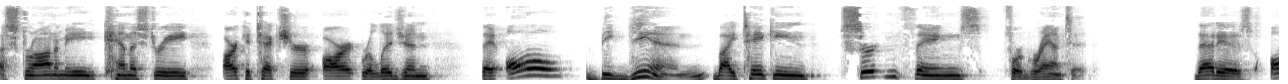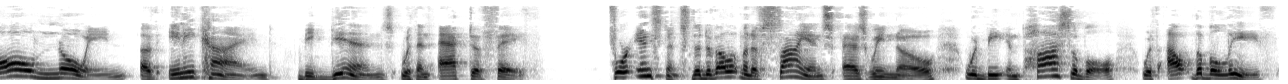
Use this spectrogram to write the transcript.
astronomy, chemistry, architecture, art, religion, they all begin by taking certain things for granted. That is, all knowing of any kind begins with an act of faith. For instance, the development of science, as we know, would be impossible without the belief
